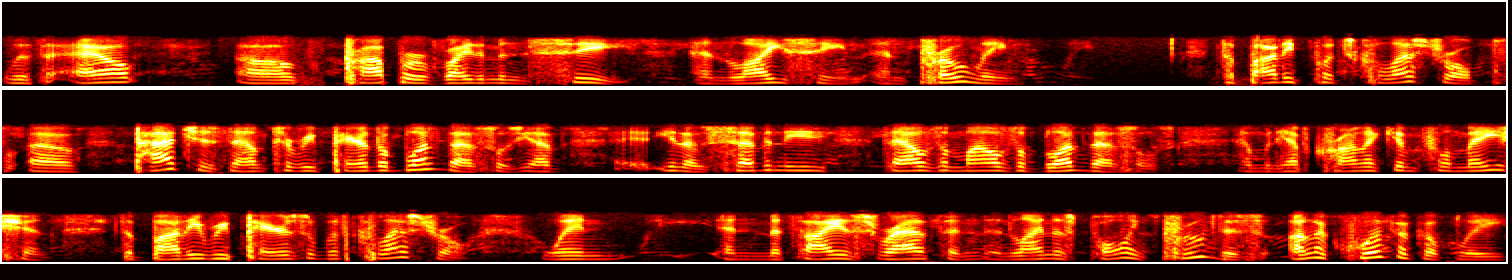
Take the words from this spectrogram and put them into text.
without uh, proper vitamin C and lysine and proline, the body puts cholesterol uh, patches down to repair the blood vessels. You have, uh, you know, 70,000 miles of blood vessels, and when you have chronic inflammation, the body repairs it with cholesterol. When and Matthias Rath and, and Linus Pauling proved this unequivocally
